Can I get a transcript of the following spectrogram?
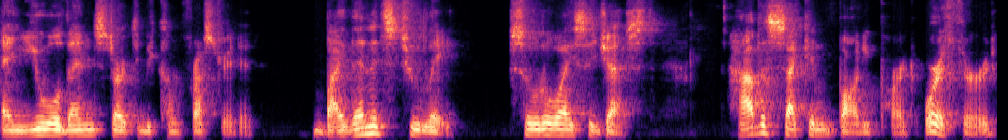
and you will then start to become frustrated. By then, it's too late. So, do I suggest have a second body part or a third,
